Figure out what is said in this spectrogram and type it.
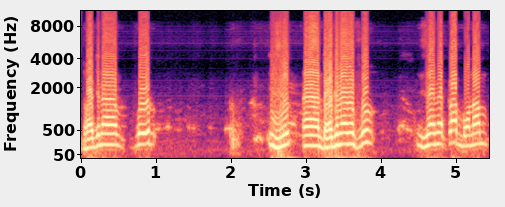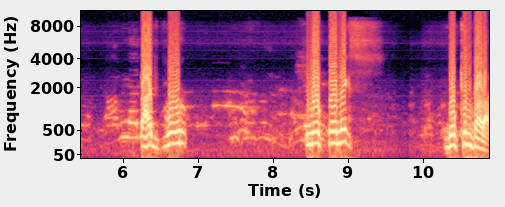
ধজনাপুর ধজনাপুর ইসলামিয়া ক্লাব, বনাম, তাজপুর ইলেকট্রনিক্স দক্ষিণ পাড়া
